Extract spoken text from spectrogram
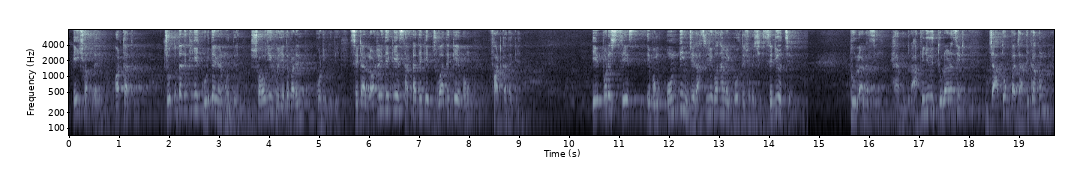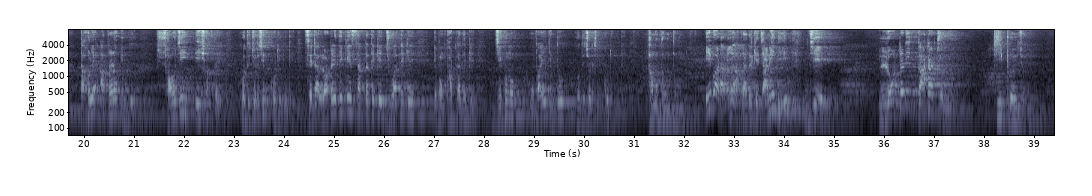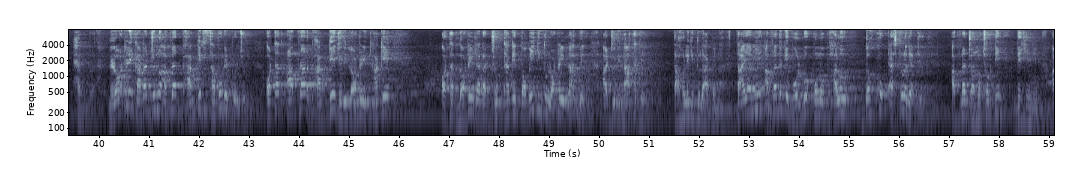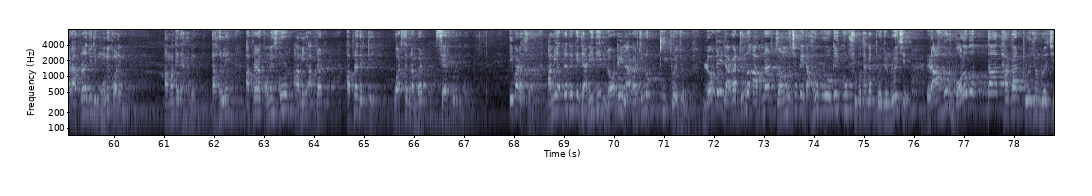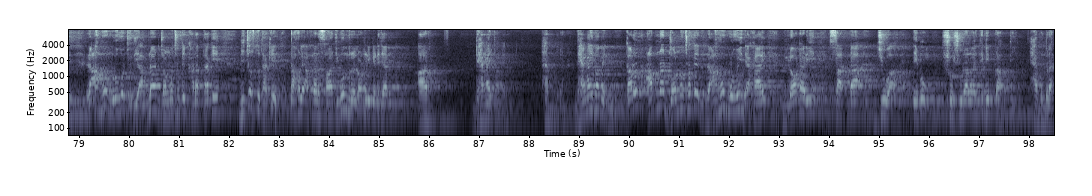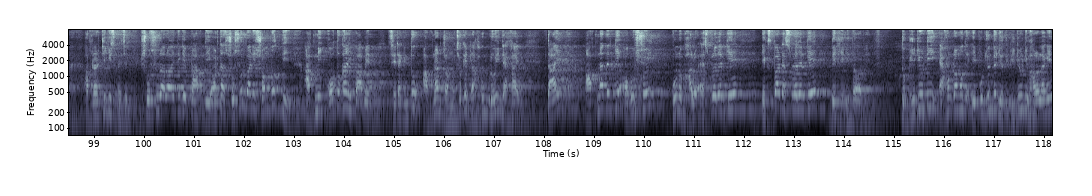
এই সপ্তাহে, অর্থাৎ চোদ্দ তারিখ থেকে কুড়ি তারিখের মধ্যে সহজেই হয়ে যেতে পারেন কোটিপতি। সেটা লটারি থেকে, সাট্টা থেকে, জুয়া থেকে এবং ফাটকা থেকে। এরপরে শেষ এবং অন্তিম যে রাশিটির কথা আমি বলতে চলেছি, সেটি হচ্ছে তুলা রাশি। হ্যাঁ বন্ধুরা, আপনি যদি তুলা রাশির জাতক বা জাতিকা হন, তাহলে আপনারাও কিন্তু সহজেই এই সপ্তাহে হতে চলেছেন কোটিপতি। সেটা লটারি থেকে সাট্টা থেকে, জুয়া থেকে এবং ফাটকা থেকে যে কোনো উপায়ে কিন্তু হতে চলেছেন কোটিপতি। থামুন থামুন থামুন। এবার আমি আপনাদেরকে জানিয়ে দিই যে লটারি কাটার জন্য কি প্রয়োজন? হ্যাঁ বন্ধুরা, লটারি কাটার জন্য আপনার ভাগ্যের সাপোর্টের প্রয়োজন। অর্থাৎ আপনার ভাগ্যে যদি লটারি থাকে, অর্থাৎ লটারি লাগার যোগ থাকে, তবেই কিন্তু লটারি লাগবে। আর যদি না থাকে তাহলে কিন্তু লাগবে না। তাই আমি আপনাদেরকে বলব, কোনো ভালো, দক্ষ অ্যাস্ট্রোলজারকে আপনার জন্মছকটি দেখিয়ে নিন। আর আপনারা যদি মনে করেন, আমাকে দেখাবেন, তাহলে আপনারা কমেন্টস করুন, আমি আপনার, আপনাদেরকে হোয়াটসঅ্যাপ নাম্বার শেয়ার করে দেবো। এবার আসুন, আমি আপনাদেরকে জানিয়ে দিই লটারি লাগার জন্য কি প্রয়োজন? লটারি লাগার জন্য আপনার জন্মছকে রাহু গ্রহকে খুব শুভ থাকার প্রয়োজন রয়েছে। রাহুর বলবত্তা থাকার প্রয়োজন রয়েছে। রাহু গ্রহ যদি আপনার জন্মছকে খারাপ থাকে, নিচস্থ থাকে, তাহলে আপনার সারা জীবন ধরে লটারি কেটে যান আর ঢ্যাঙাই পাবেন। হ্যাঁ বন্ধুরা, ঢ্যাঙাই পাবেন। কারণ আপনার জন্মছকে রাহু গ্রহই দেখায় লটারি সাট্টা জুয়া এবং শ্বশুরালয় থেকে প্রাপ্তি। হ্যাঁ বন্ধুরা আপনারা ঠিকই শুনেছেন, শ্বশুরালয় থেকে প্রাপ্তি অর্থাৎ শ্বশুর বাড়ির সম্পত্তি আপনি কতখানি পাবেন সেটা কিন্তু আপনার জন্মছকের রাহু গ্রহই দেখায়। তাই আপনাদেরকে অবশ্যই কোনো ভালো অ্যাস্ট্রোলজারকে, এক্সপার্ট অ্যাস্ট্রোলজারকে দেখিয়ে নিতে হবে। তো ভিডিওটি এখনকার মতো এই পর্যন্ত। যদি ভিডিওটি ভালো লাগে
